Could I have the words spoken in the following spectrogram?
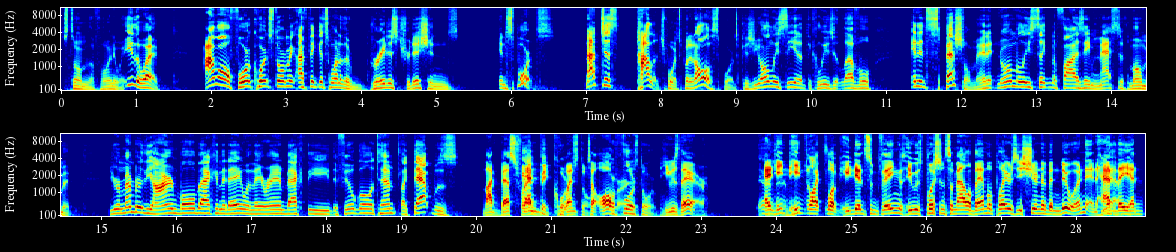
storming the floor anyway. Either way, I'm all for court storming. I think it's one of the greatest traditions in sports, not just college sports, but in all of sports, because you only see it at the collegiate level, and it's special, man. It normally signifies a massive moment. You remember the Iron Bowl back in the day when they ran back the the field goal attempt? Like that was My best friend Epic court went storm, to or Auburn. floor storm. He was there. Yeah, and he man. he like look, he did some things. He was pushing some Alabama players he shouldn't have been doing, and had Yeah. they had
